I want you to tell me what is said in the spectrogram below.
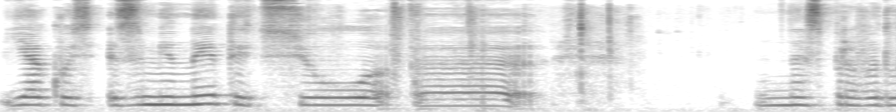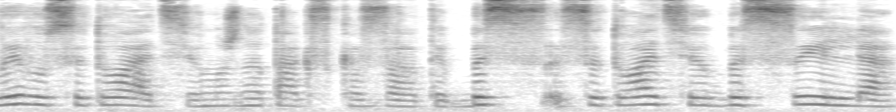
якось змінити цю е, несправедливу ситуацію, можна так сказати, без, ситуацію безсилля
